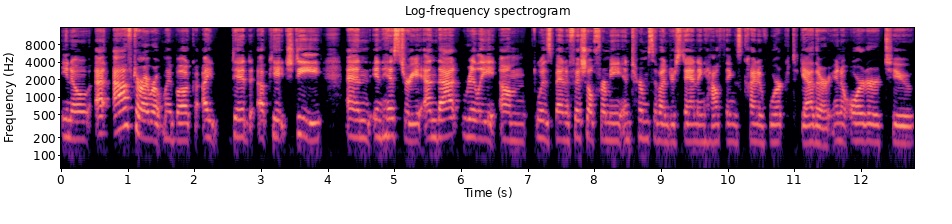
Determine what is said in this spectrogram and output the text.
you know, after I wrote my book, I did a PhD and in history, and that really um, was beneficial for me in terms of understanding how things kind of work together in order to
